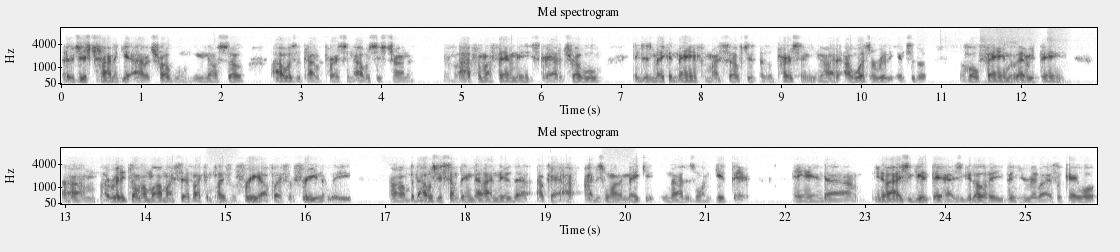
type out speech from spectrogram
that are just trying to get out of trouble, you know. So I was the type of person I was just trying to provide for my family, stay out of trouble, and just make a name for myself just as a person. You know, I, I wasn't really into the, the whole fame of everything. Um, I really told my mom, I said, if I can play for free, I'll play for free in the league. Um, but that was just something that I knew that, okay, I, I just want to make it. You know, I just want to get there. And, um, you know, as you get there, as you get older, you then you realize, okay, well,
